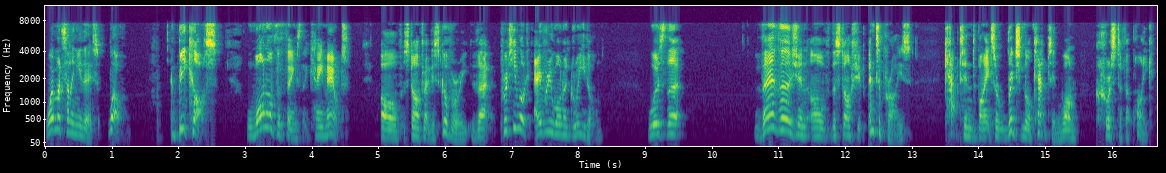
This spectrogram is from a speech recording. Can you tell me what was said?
Why am I telling you this? Well, because one of the things that came out of Star Trek Discovery that pretty much everyone agreed on was that their version of the Starship Enterprise, captained by its original captain, one Christopher Pike,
